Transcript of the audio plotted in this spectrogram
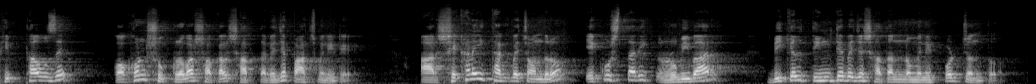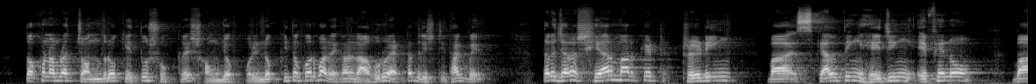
ফিফথ হাউসে কখন শুক্রবার সকাল সাতটা বেজে পাঁচ মিনিটে। আর সেখানেই থাকবে চন্দ্র একুশ তারিখ রবিবার বিকেল তিনটে বেজে সাতান্ন মিনিট পর্যন্ত। তখন আমরা চন্দ্র, কেতু, শুক্রের সংযোগ পরিলক্ষিত করব আর এখানে রাহুরও একটা দৃষ্টি থাকবে। তাহলে যারা শেয়ার মার্কেট ট্রেডিং বা স্ক্যাল্পিং হেজিং এফএনও বা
